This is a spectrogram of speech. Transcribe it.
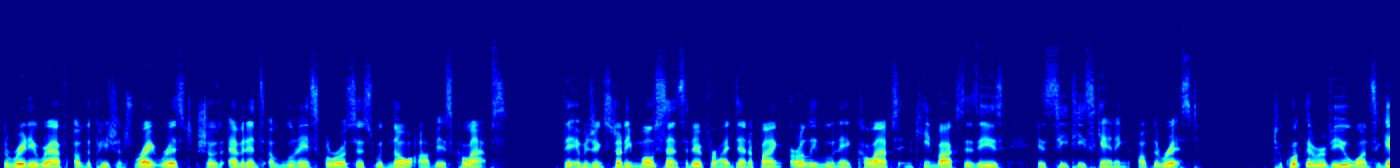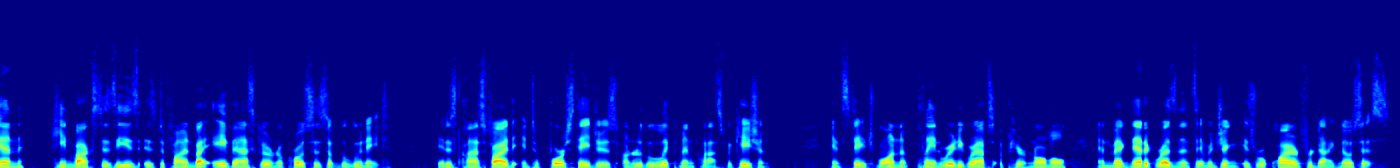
The radiograph of the patient's right wrist shows evidence of lunate sclerosis with no obvious collapse. The imaging study most sensitive for identifying early lunate collapse in Kienbock's disease is CT scanning of the wrist. To quickly review once again, Kienbock's disease is defined by avascular necrosis of the lunate. It is classified into four stages under the Lichtman classification. In stage 1, plain radiographs appear normal, and magnetic resonance imaging is required for diagnosis.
